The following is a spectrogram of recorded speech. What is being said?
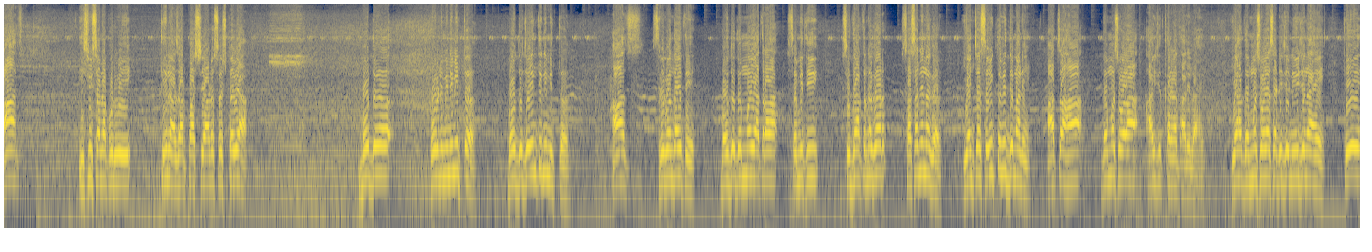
आज इसवी सणापूर्वी तीन हजार पाचशे अडुसष्टव्या बौद्ध पौर्णिमेनिमित्त बौद्ध जयंतीनिमित्त आज श्रीगोंदा येथे बौद्ध धम्म यात्रा समिती सिद्धार्थनगर ससानेनगर यांच्या संयुक्त विद्यमाने आजचा हा धम्म सोहळा आयोजित करण्यात आलेला आहे. या धम्म सोहळ्यासाठी जे नियोजन आहे ते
